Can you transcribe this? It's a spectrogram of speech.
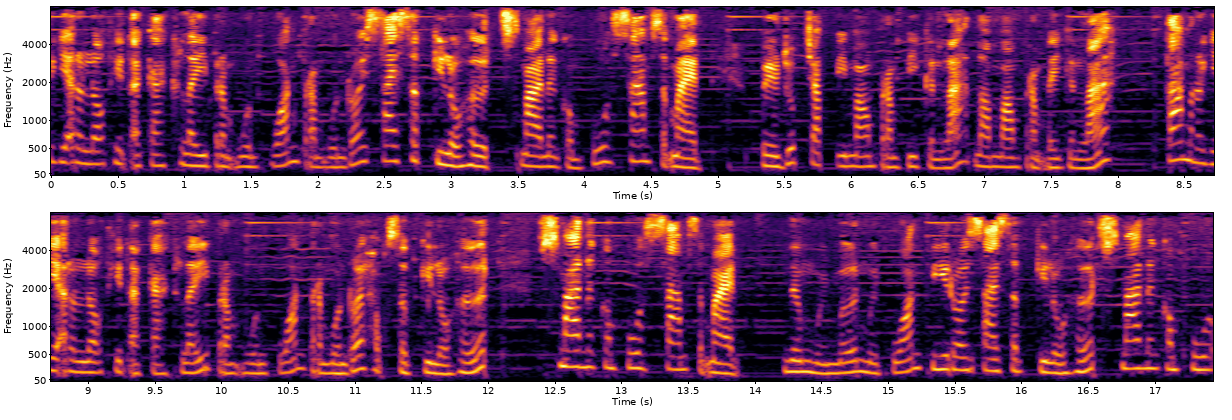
រយៈរលកធាតុអាកាសខ្លី9940 kHz ស្មើនឹងកម្ពស់ 30m ពេលយប់ចាប់ពីម៉ោង7កន្លះដល់ម៉ោង8កន្លះតាមរយៈរលកធាតុអាកាសខ្លី9960 kHz ស្មើនឹងកម្ពស់ 30m និង11240 kHz ស្មើនឹងកម្ពស់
